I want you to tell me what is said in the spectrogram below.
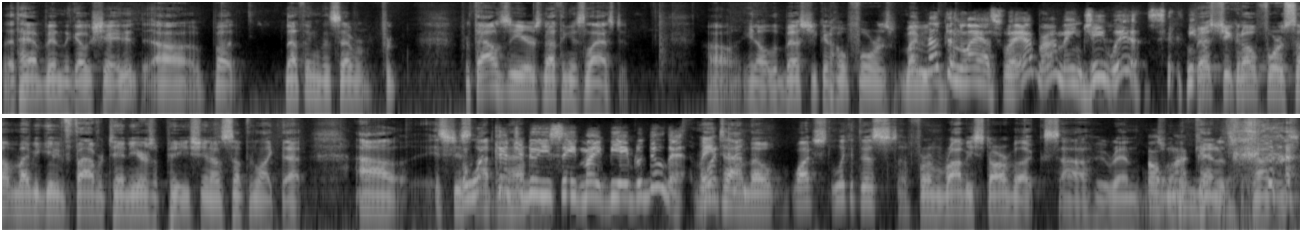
that have been negotiated, uh, but nothing that's ever for for thousands of years. Nothing has lasted. Uh, you know, the best you could hope for is Well, maybe nothing lasts forever. I mean, gee whiz. You know, best you could hope for is something maybe give you five or ten years of peace. You know, something like that. Uh, it's just but what not gonna country do you see might be able to do that? What Meantime, though, watch look at this from Robby Starbucks, uh, who ran was Oh, one of the candidates for Congress.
